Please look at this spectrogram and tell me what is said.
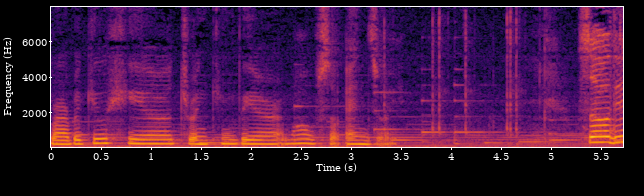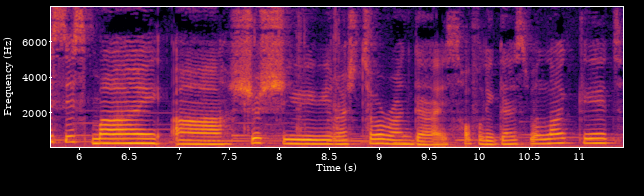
barbecue here drinking beer wow so enjoy so this is my uh, sushi restaurant guys. Hopefully you guys will like it.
